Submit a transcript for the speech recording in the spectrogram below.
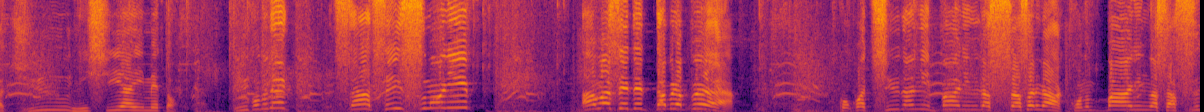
あ12試合目ということでさあセイスモに合わせてダブルアップ。ここは中段にバーニングが刺さるがこのバーニングはさす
